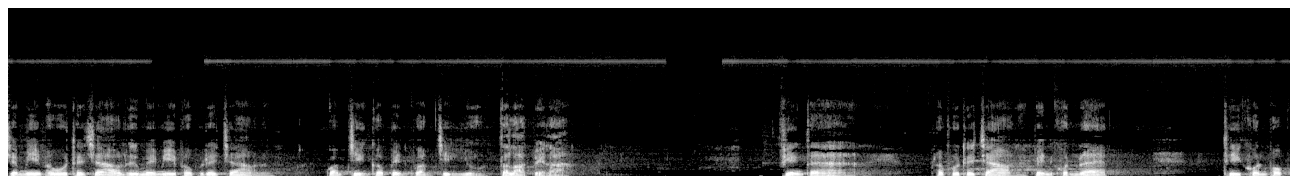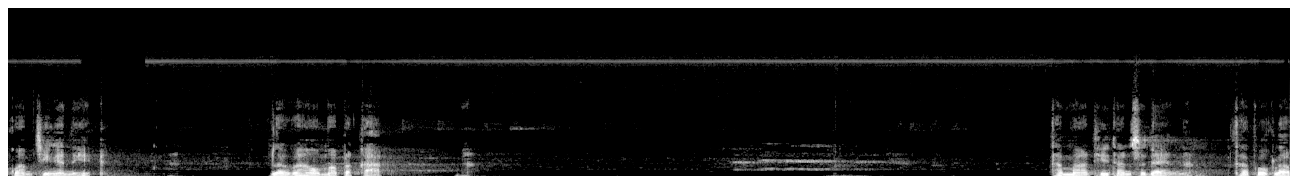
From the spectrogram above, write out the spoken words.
จะมีพระพุทธเจ้าหรือไม่มีพระพุทธเจ้า ความจริงก็เป็นความจริงอยู่ตลอดเวลา เพียงแต่พระพุทธเจ้าเป็นคนแรก ที่คนพบความจริงอันนี้เราก็เอามาประกาศ ธรรมะที่ท่านแสดงนะถ้าพวกเรา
